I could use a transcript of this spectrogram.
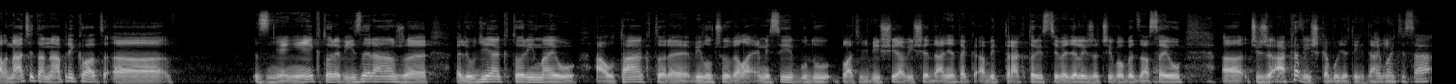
ale máte tam napríklad uh, znenie, ktoré vyzerá, že ľudia, ktorí majú autá, ktoré vylúčujú veľa emisí, budú platiť vyššie a vyššie dane, tak aby traktoristi vedeli, že či vôbec zasejú. Čiže aká výška bude tých daní? Nebojte sa.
